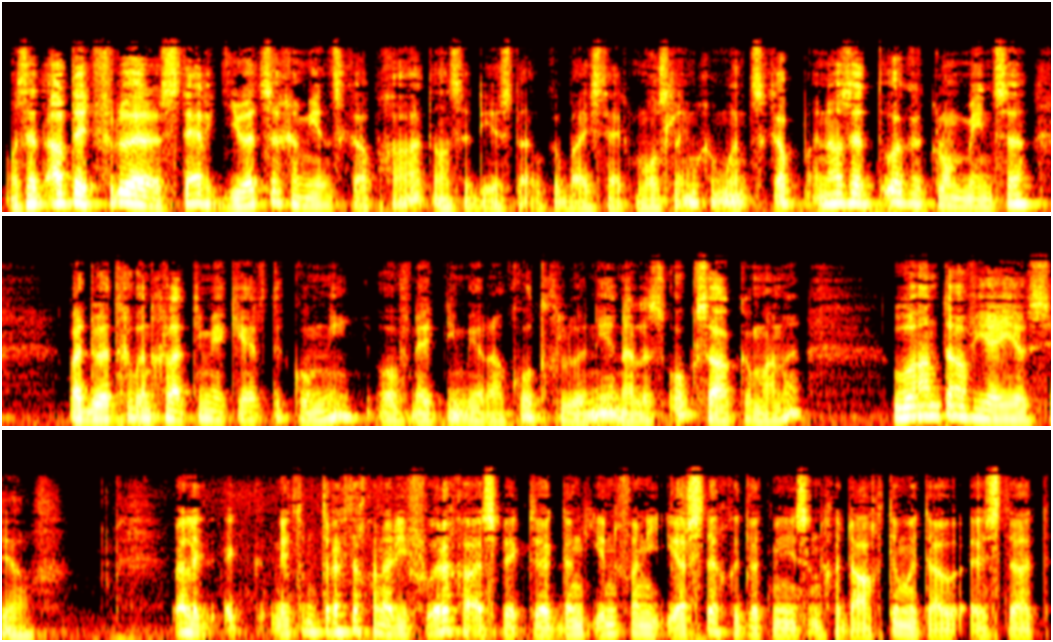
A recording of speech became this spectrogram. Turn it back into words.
Ons het altyd vroeër 'n sterk Joodse gemeenskap gehad. Ons het deesdae ook 'n baie sterk Moslem gemeenskap en ons het ook 'n klomp mense wat doodgewoon glad nie meer keer te kom nie of net nie meer aan God glo nie en hulle is ook sakemanne. Hoe handhaaf jy jouself? Wel ek, ek net om terug te gaan na die vorige aspekte, ek dink een van die eerste goed wat mense in gedagte moet hou is dat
